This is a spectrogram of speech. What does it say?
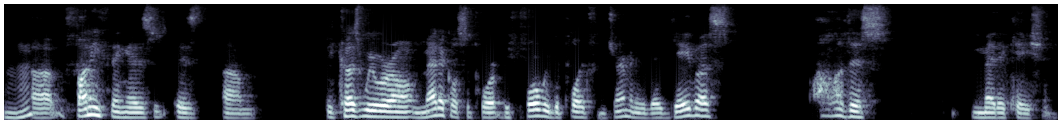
Mhm. Uh, funny thing is, is, um, because we were on medical support before we deployed from Germany, they gave us all of this medication,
